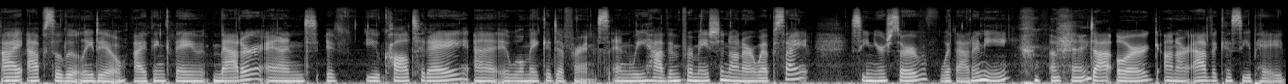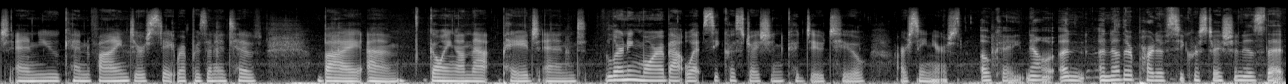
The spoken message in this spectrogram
I absolutely do. I think they matter, and if you call today, uh, it will make a difference. And we have information on our website, seniorserv without an e, Okay. dot org, on our advocacy page, and you can find your state representative by um, going on that page and learning more about what sequestration could do to our seniors. Okay. Now, an, another part of sequestration is that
